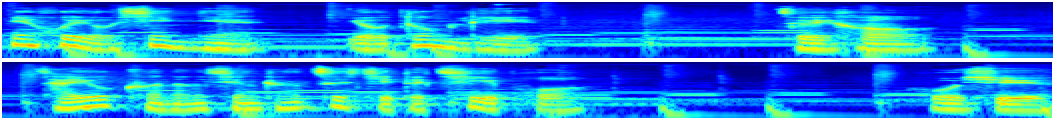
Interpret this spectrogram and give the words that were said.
便会有信念，有动力。最后，才有可能形成自己的气魄。或许，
